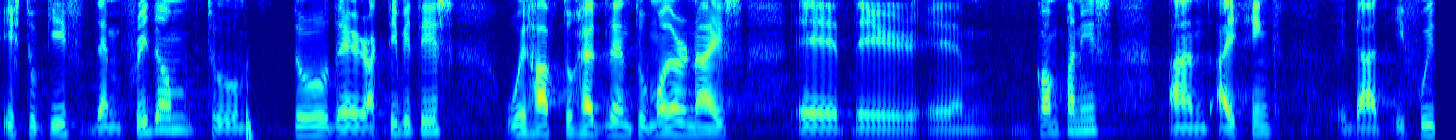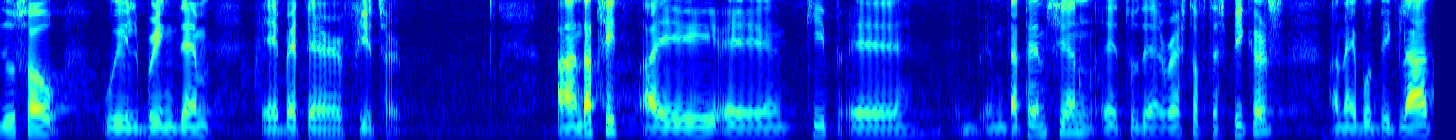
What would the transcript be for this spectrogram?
is to give them freedom to do their activities. We have to help them to modernize uh, their um, companies, and I think that if we do so, we'll bring them a better future. And that's it. I uh, keep uh, the attention uh, to the rest of the speakers, and I would be glad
